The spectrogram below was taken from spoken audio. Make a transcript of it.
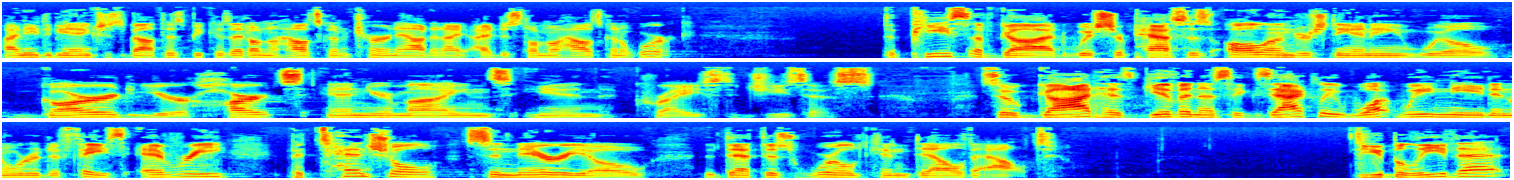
I need to be anxious about this because I don't know how it's going to turn out and I, I just don't know how it's going to work. The peace of God, which surpasses all understanding, will guard your hearts and your minds in Christ Jesus. So God has given us exactly what we need in order to face every potential scenario that this world can delve out. Do you believe that?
